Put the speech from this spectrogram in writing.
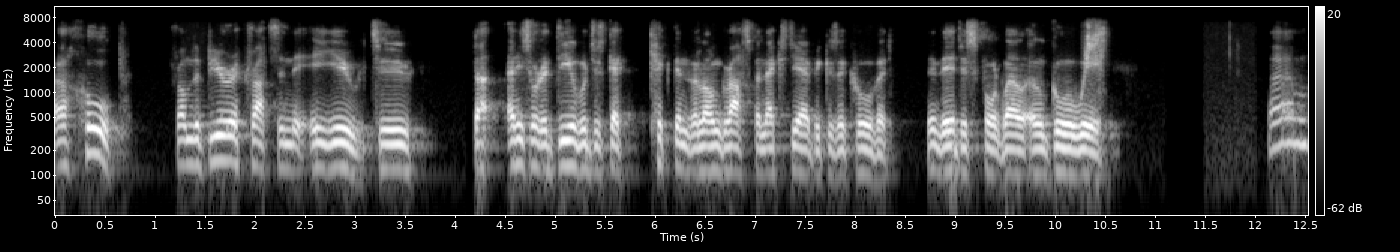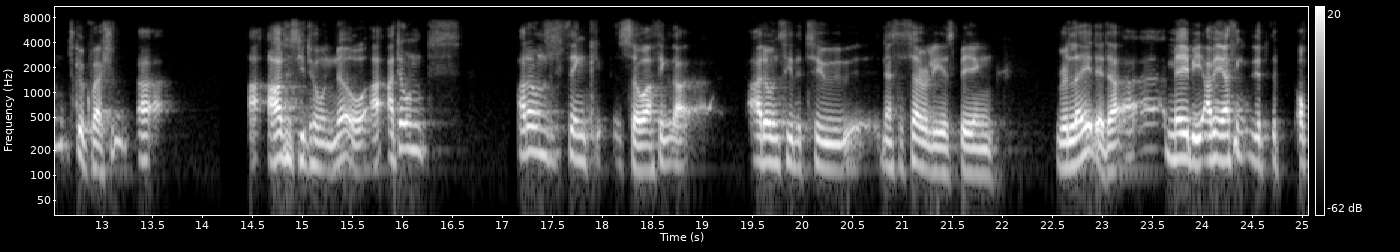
a hope from the bureaucrats in the EU to that any sort of deal would just get kicked into the long grass for next year because of COVID. I think they just thought, well, it'll go away. Um, it's a good question. Uh, I honestly don't know. I, I, don't. I don't think so. I think that I don't see the two necessarily as being related. Uh, maybe. I mean, I think the, the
